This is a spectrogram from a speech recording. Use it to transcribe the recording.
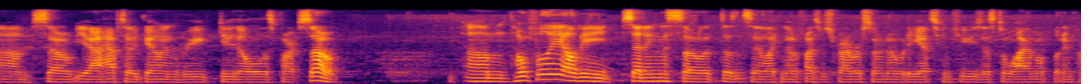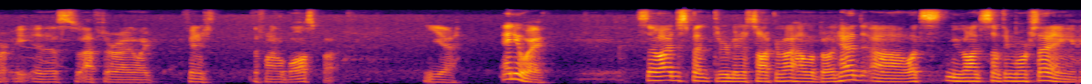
Um, so yeah, I have to go and redo the whole this part. So um, hopefully I'll be setting this so it doesn't say like notify subscriber so nobody gets confused as to why I'm uploading part 8 of this after I like finish the final boss, but yeah. Anyway, so I just spent three minutes talking about how I'm a bonehead. Uh, let's move on to something more exciting.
